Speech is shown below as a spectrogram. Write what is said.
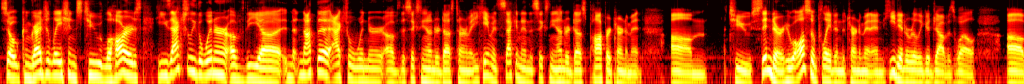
so congratulations to Lahars. He's actually the winner of the uh, n- not the actual winner of the 1600 Dust tournament. He came in second in the 1600 Dust Popper tournament. Um, to Cinder, who also played in the tournament, and he did a really good job as well. Uh,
